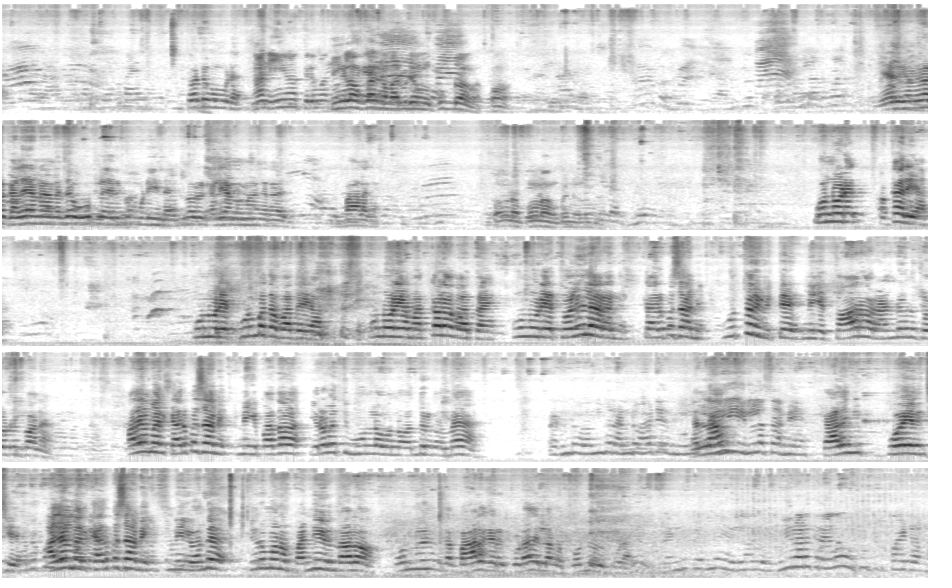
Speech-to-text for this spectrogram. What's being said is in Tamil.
தொட்டு கும்பிடு. நான் நீங்க திரும்ப நீங்களும் உட்காருங்க மறுபடியும் உங்களை கூப்பிடுவாங்க. போங்க ஏற்கனவே கல்யாணம் ஆனது வீட்டுல இருக்க முடியல. இன்னொரு கல்யாணமாங்கிறாரு பாலகன். போங்கண்ணா போங்கண்ணா அங்க போய் நில்லுங்க. உன்னோட உக்காரியா உன்னுடைய குடும்பத்தை பார்த்தையா? உன்னுடைய மக்களை பார்த்தேன். உன்னுடைய தொழிலாளங்க கருப்பசாமி உத்தரவிட்டு இன்னைக்கு தாரம் ரெண்டுன்னு சொல்லிருப்பானே. அதே மாதிரி கருப்பசாமி இன்னைக்கு பார்த்தா இருபத்தி மூணுல ஒண்ணு வந்திருக்கணுமே. எல்லாம் இல்ல சாமி. கலங்கி போயிருச்சு. அதே மாதிரி கருப்பசாமி இன்னைக்கு வந்து திருமணம் பண்ணி இருந்தாலும் ஒண்ணு இந்த பாலகருக்கு கூட இல்ல அந்த பொண்ணுக்கு கூட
